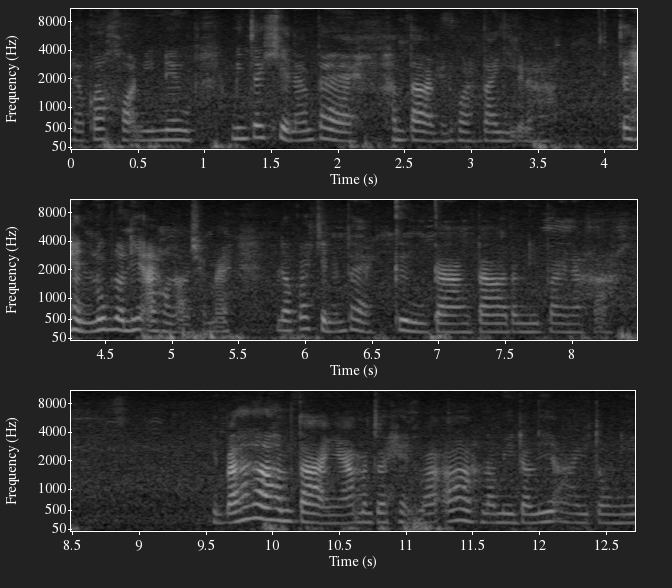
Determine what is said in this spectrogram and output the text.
แล้วก็ขอนิดนึงมินจะเขียนตั้งแต่ทำตาแบบทุกคนทำตาหยีกนะคะ จะเห็นรูปดอลลี่อายของเราใช่ไหมแล้วก็เขียนตั้งแต่กึ่งกลางตาตรงนี้ไปนะคะเห็นปะถ้าเราทำตาอย่างเงี้ยมันจะเห็นว่าอ่าเรามีดอลลี่อายตรงนี้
